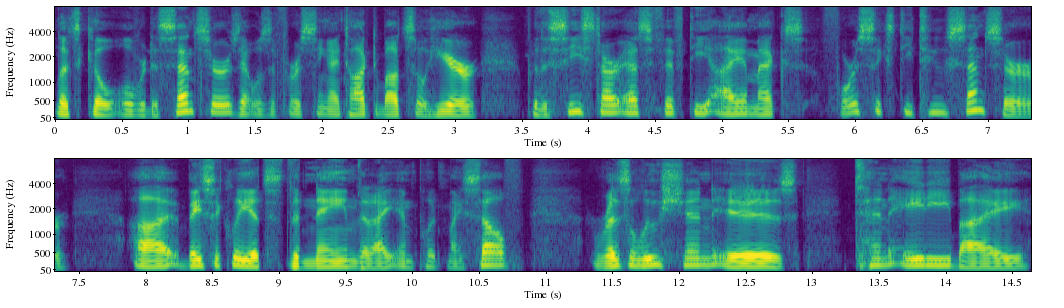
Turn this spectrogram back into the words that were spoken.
let's go over to sensors. That was the first thing I talked about. So here for the Seestar S50 IMX 462 sensor, uh, basically it's the name that I input myself. Resolution is 1080 by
